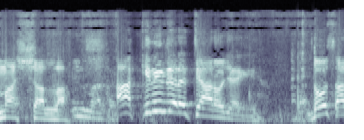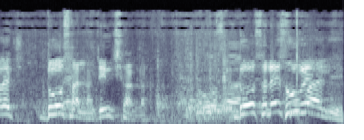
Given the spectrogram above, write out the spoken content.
ਮਾਸ਼ਾਅੱਲਾ। ਆ ਕਿੰਨੀ ਦੇਰ ਤਿਆਰ ਹੋ ਜਾਏਗੀ? ਦੋ ਸਾਲ ਚ ਦੋ ਸਾਲਾਂ 'ਚ ਇਨਸ਼ਾਅੱਲਾ। ਦੋ ਸਾਲ। ਜੀ।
